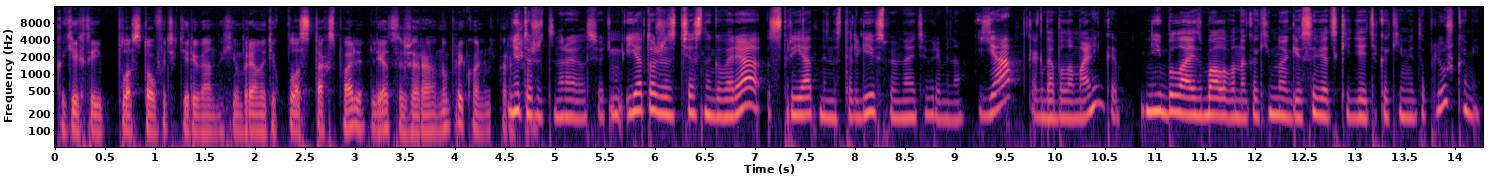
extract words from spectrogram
каких-то и пластов этих деревянных. И мы прямо на этих пластах спали. Лето, жара. Ну, прикольно. Мне хорошо. тоже это нравилось очень. Я тоже, честно говоря, с приятной ностальгией вспоминаю эти времена. Я, когда была маленькой, не была избалована, как и многие советские дети, какими-то плюшками,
